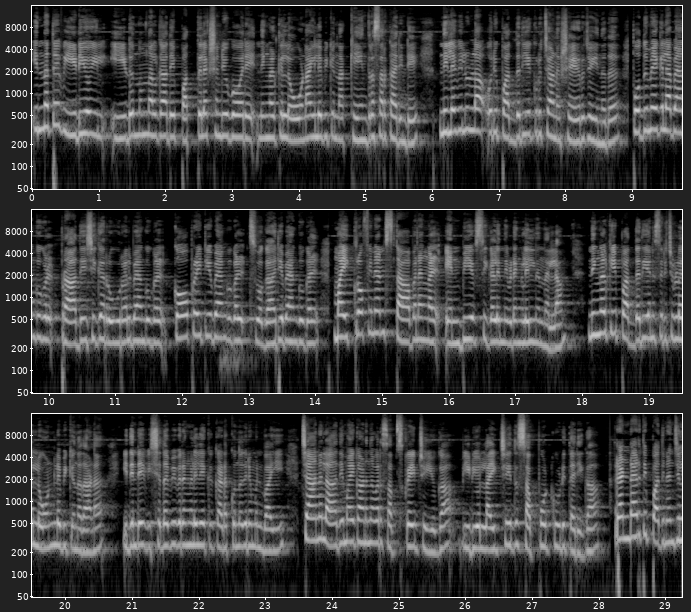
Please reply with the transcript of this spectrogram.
ഇന്നത്തെ വീഡിയോയിൽ ഈടൊന്നും നൽകാതെ പത്ത് ലക്ഷം രൂപ വരെ നിങ്ങൾക്ക് ലോണായി ലഭിക്കുന്ന കേന്ദ്ര സർക്കാരിന്റെ നിലവിലുള്ള ഒരു പദ്ധതിയെക്കുറിച്ചാണ് ഷെയർ ചെയ്യുന്നത്. പൊതുമേഖലാ ബാങ്കുകൾ പ്രാദേശിക റൂറൽ ബാങ്കുകൾ കോഓപ്പറേറ്റീവ് ബാങ്കുകൾ സ്വകാര്യ ബാങ്കുകൾ മൈക്രോ ഫിനാൻസ് സ്ഥാപനങ്ങൾ എൻ ബി എഫ് സികൾ എന്നിവിടങ്ങളിൽ നിന്നെല്ലാം നിങ്ങൾക്ക് ഈ പദ്ധതി അനുസരിച്ചുള്ള ലോൺ ലഭിക്കുന്നതാണ്. ഇതിന്റെ വിശദവിവരങ്ങളിലേക്ക് കടക്കുന്നതിന് മുൻപായി ചാനൽ ആദ്യമായി കാണുന്നവർ സബ്സ്ക്രൈബ് ചെയ്യുക വീഡിയോ ലൈക്ക് ചെയ്ത് സപ്പോർട്ട് കൂടി തരിക. രണ്ടായിരത്തി പതിനഞ്ചിൽ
